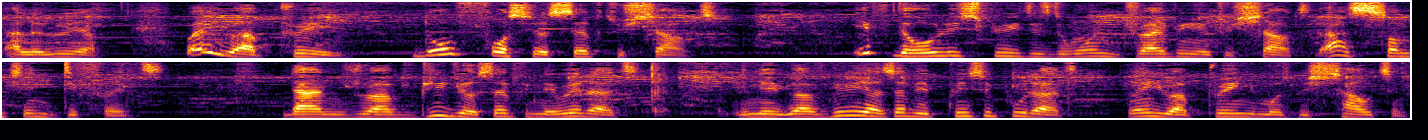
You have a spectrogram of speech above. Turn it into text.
Hallelujah. When you are praying, don't force yourself to shout. If the Holy Spirit is the one driving you to shout, that's something different than you have built yourself in a way that a, you have given yourself a principle that when you are praying, you must be shouting.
